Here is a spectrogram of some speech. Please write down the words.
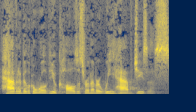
Having a biblical worldview calls us to remember we have Jesus.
